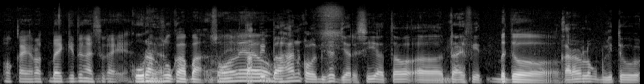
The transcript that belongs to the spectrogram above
Oh kayak road bike gitu nggak suka ya? Kurang suka Pak. Soalnya tapi bahan kalau bisa jersey atau eh, dry fit betul. karena lo begitu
